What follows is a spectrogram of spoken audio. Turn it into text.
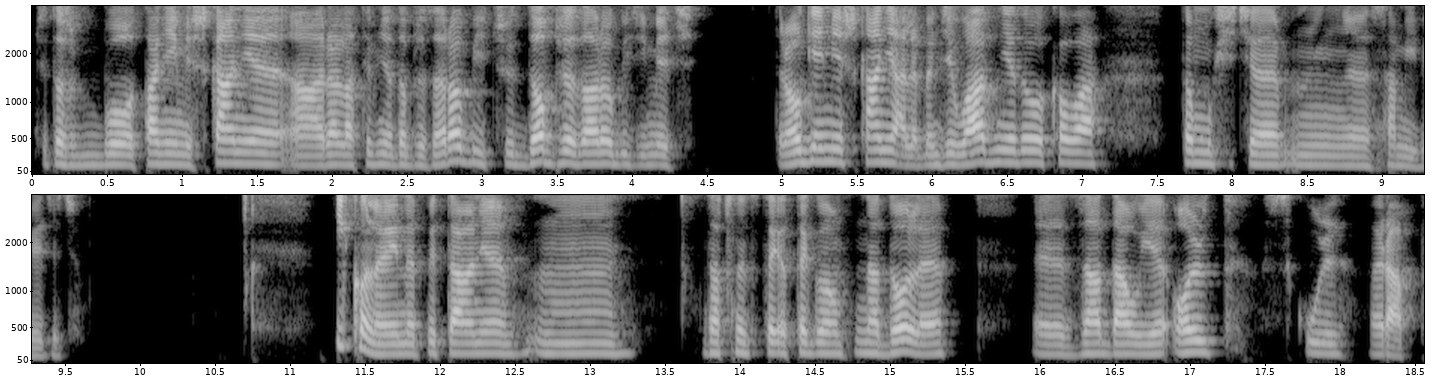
czy to, żeby było tanie mieszkanie, a relatywnie dobrze zarobić, czy dobrze zarobić i mieć drogie mieszkanie, ale będzie ładnie dookoła, to musicie mm, sami wiedzieć. I kolejne pytanie. Mm, zacznę tutaj od tego na dole. E, zadał je Old School Rap.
